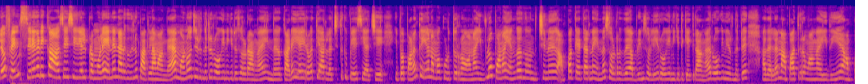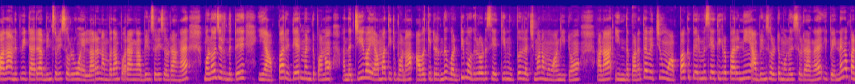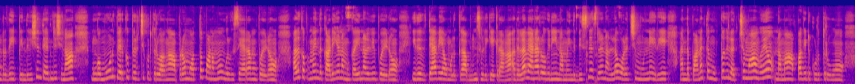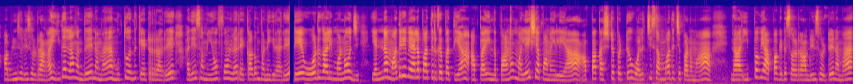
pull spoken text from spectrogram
Hello friends Siragadikka ஆசை serial ப்ரமோவில் என்ன நடக்குதுன்னு பார்க்கலாம் வாங்க. மனோஜ் இருந்துட்டு ரோகிணி கிட்ட சொல்கிறாங்க இந்த கடையை இருபத்தி ஆறு லட்சத்துக்கு பேசியாச்சு. இப்போ பணத்தையும் நம்ம கொடுத்துட்றோம். ஆனால் இவ்வளோ பணம் எங்கேருந்து வந்துச்சுன்னு அப்பா கேட்டார்னா என்ன சொல்கிறது அப்படின்னு சொல்லி ரோகிணி கிட்ட கேட்குறாங்க ரோகிணி இருந்துட்டு அதெல்லாம் நான் பார்த்துக்கிறேன் வாங்க. இதையும் அப்பா தான் அனுப்பிவிட்டாரு? அப்படின்னு சொல்லி சொல்லுவோம். எல்லாரும் நம்ம தான் போகிறாங்க அப்படின்னு சொல்லி சொல்கிறாங்க மனோஜ் இருந்துட்டு என் அப்பா ரிட்டையர்மெண்ட் பணம் அந்த ஜீவா ஏமாற்றிட்டு போனால் அவகிட்ட இருந்து வட்டி முதலோடு சேர்த்து முப்பது லட்சமாக நம்ம வாங்கிட்டோம். ஆனால் இந்த பணம் பணத்தை வச்சு உன் அப்பாவுக்கு பெருமை சேர்த்திக்கிற பாரு நீ அப்படின்னு சொல்லிட்டு மனோஜ் சொல்கிறாங்க இப்போ என்னங்க பண்ணுறது இப்போ இந்த விஷயம் தெரிஞ்சிச்சுன்னா உங்கள் மூணு பேருக்கும் பிரித்து கொடுத்துருவாங்க. அப்புறம் மொத்த பணமும் உங்களுக்கு சேராமல் போயிடும். அதுக்கப்புறமா இந்த கடையும் நம்ம கை நழுவி போயிடும். இது தேவையா உங்களுக்கு? அப்படின்னு சொல்லி கேட்குறாங்க அதெல்லாம் வேணாம் ரோகிணி. நம்ம இந்த பிஸ்னஸில் நல்லா உழைச்சி முன்னேறி அந்த பணத்தை முப்பது லட்சமாகவும் நம்ம அப்பா கிட்ட கொடுத்துருவோம் அப்படின்னு சொல்லி சொல்கிறாங்க இதெல்லாம் வந்து நம்ம முத்து வந்து கேட்டுடுறாரு. அதே சமயம் ஃபோனில் ரெக்கார்டும் பண்ணிக்கிறாரு. டே ஓடுகாலி மனோஜ் என்ன மாதிரி வேலை பார்த்துருக்க பத்தியா? அப்போ இந்த பணம் மலேசியா பணம் இல்லையா? அப்பா கஷ்டப்பட்டு உழைச்சி சம்பாதிச்ச பணமா? நான் இப்போவே அப்பா கிட்ட சொல்கிறேன் அப்படின்னு சொல்லிட்டு நம்ம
